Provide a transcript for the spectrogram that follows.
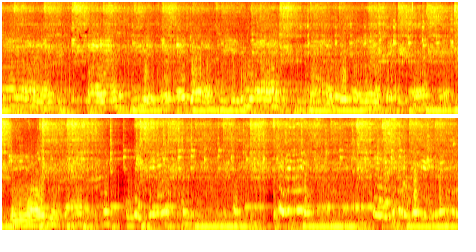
มาพี่จะไปยอดชีวามาจะมาเป็นของเดียวด้วยกันเด็กไม่ได้ได้ราทำคนเดีย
